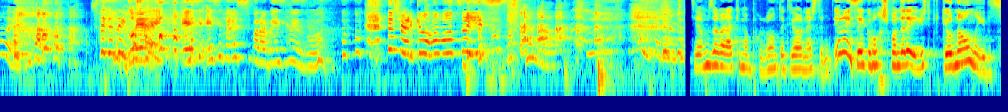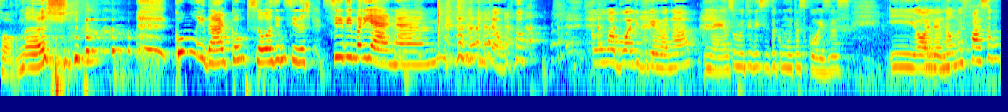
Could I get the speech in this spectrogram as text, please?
Foi. Eu tenho Gostei. Esse, esse merece os parabéns mesmo. Eu espero que ele não volte a isso. Temos agora aqui uma pergunta que eu honestamente. Eu nem sei como responder a isto, porque eu não lido só, mas. como lidar com pessoas indecidas? Cid e Mariana! Então, como uma boa libriana, né? Eu sou muito indecisa com muitas coisas. E olha, não me façam.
